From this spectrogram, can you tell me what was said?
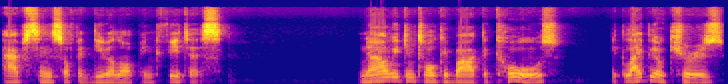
absence of a developing fetus. Now we can talk about the cause. It likely occurs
